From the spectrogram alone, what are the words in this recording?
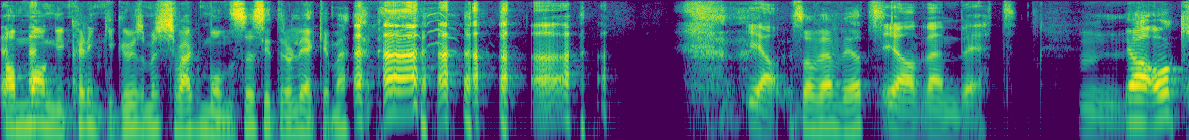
av mange klinkekuler som et svært monster sitter og leker med. ja. Så hvem vet? Ja, hvem vet. Ja, ok.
